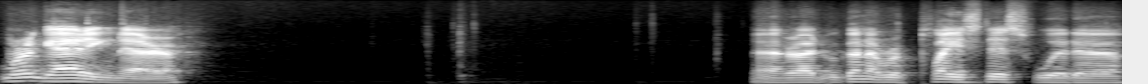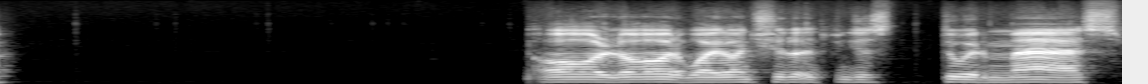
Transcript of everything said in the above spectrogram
we're getting there. Alright, we're gonna replace this with a... Oh lord, why don't you let me just do it mass?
